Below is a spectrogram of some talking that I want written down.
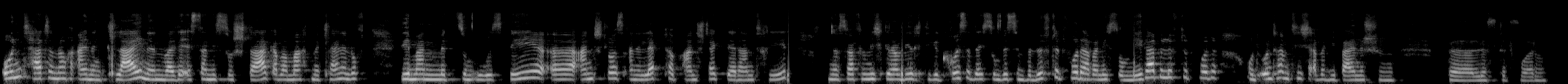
Und hatte noch einen kleinen, weil der ist dann nicht so stark, aber macht eine kleine Luft, den man mit so einem USB-Anschluss an den Laptop ansteckt, der dann dreht. Das war für mich genau die richtige Größe, dass ich so ein bisschen belüftet wurde, aber nicht so mega belüftet wurde und unterm Tisch aber die Beine schön belüftet wurden.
